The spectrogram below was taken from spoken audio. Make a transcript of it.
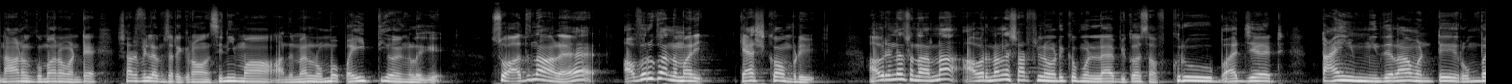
நானும் குமாரும் வந்துட்டு ஷார்ட் ஃபிலிம்ஸ் எடுக்கிறோம். சினிமா அந்த மேலே ரொம்ப பைத்தியம் எங்களுக்கு. ஸோ அதனால அவருக்கும் அந்த மாதிரி கேஷ் அப்படி அவர் என்ன சொன்னார்னா அவர்னால ஷார்ட் ஃபிலிம் எடுக்க முடியல because of crew budget time இதெல்லாம் வந்துட்டு ரொம்ப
